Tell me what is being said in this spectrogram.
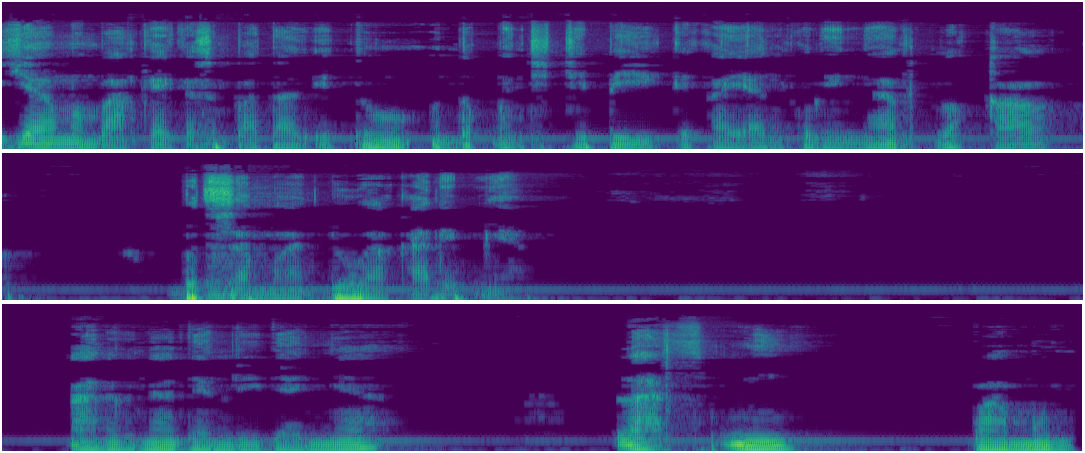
ia memakai kesempatan itu untuk mencicipi kekayaan kuliner lokal bersama dua karibnya. Aruna dan lidahnya Lasmi Pamun.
